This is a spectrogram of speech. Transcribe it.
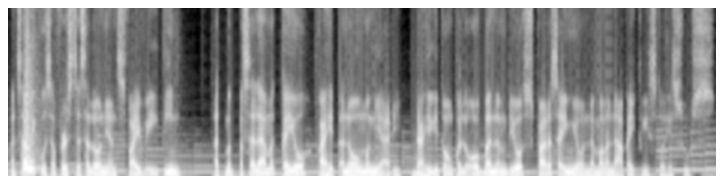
Ang sabi po sa 1 Thessalonians 5.18, At magpasalamat kayo kahit ano ang mangyari, dahil ito ang kalooban ng Diyos para sa inyo na mga nakay Kristo Jesus.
